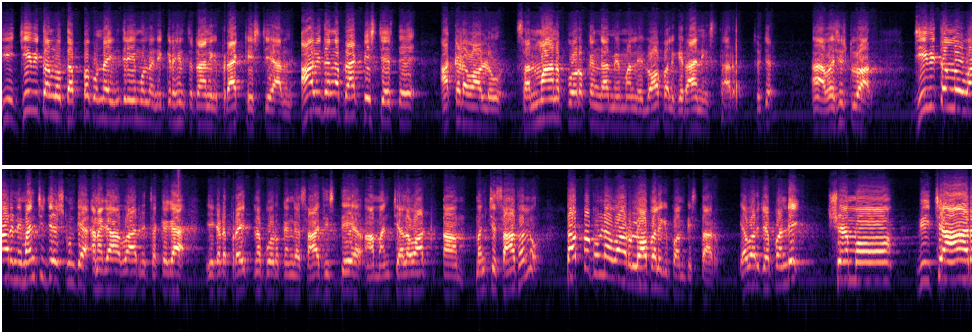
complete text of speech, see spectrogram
ఈ జీవితంలో తప్పకుండా ఇంద్రియములను నిగ్రహించడానికి ప్రాక్టీస్ చేయాలని. ఆ విధంగా ప్రాక్టీస్ చేస్తే అక్కడ వాళ్ళు సన్మానపూర్వకంగా మిమ్మల్ని లోపలికి రాణిస్తారు. చూచారు వశిష్ఠులు వారు. జీవితంలో వారిని మంచి చేసుకుంటే అనగా వారిని చక్కగా ఇక్కడ ప్రయత్నపూర్వకంగా సాధిస్తే ఆ మంచి అలవాటు ఆ మంచి సాధనలు తప్పకుండా వారు లోపలికి పంపిస్తారు. ఎవరు చెప్పండి? శమో విచార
